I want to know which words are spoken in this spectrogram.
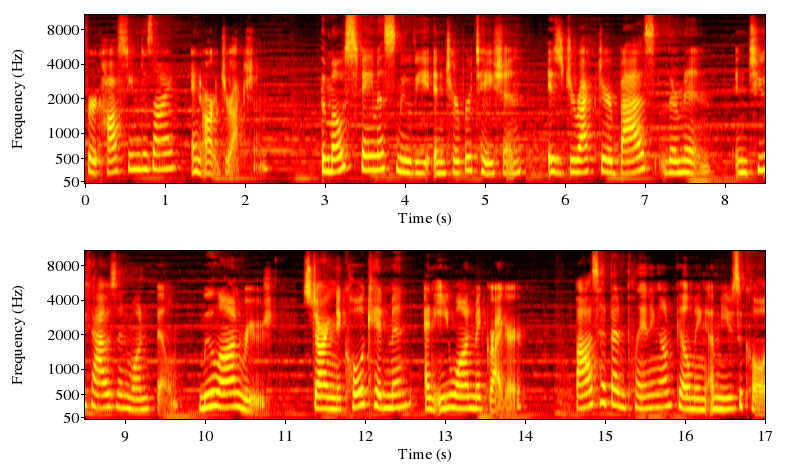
for costume design and art direction. The most famous movie interpretation is director Baz Luhrmann in 2001 film Moulin Rouge, starring Nicole Kidman and Ewan McGregor. Baz had been planning on filming a musical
